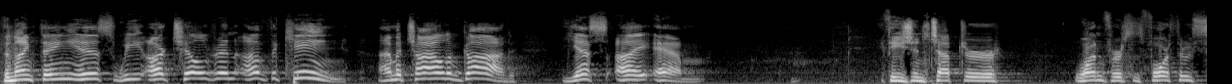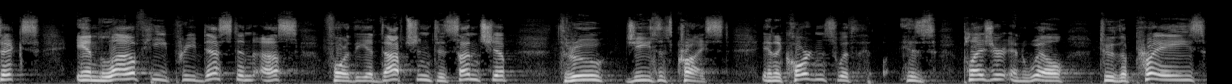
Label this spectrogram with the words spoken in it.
The ninth thing is we are children of the King. I'm a child of God. Yes, I am. Ephesians chapter 1, verses 4 through 6. In love, he predestined us for the adoption to sonship through Jesus Christ, in accordance with his pleasure and will, to the praise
